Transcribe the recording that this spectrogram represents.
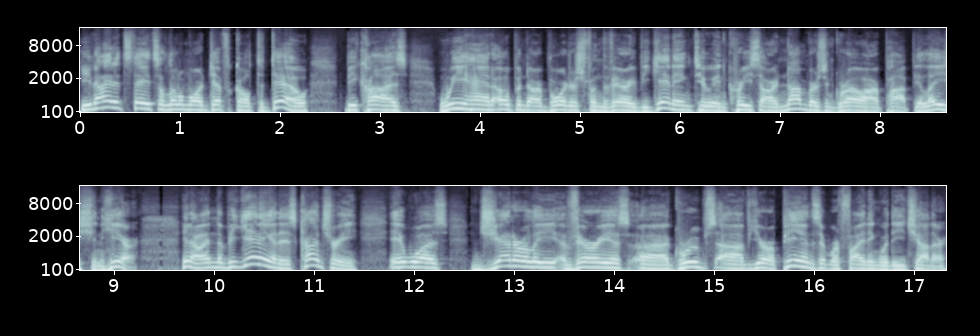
United States a little more difficult to do because we had opened our borders from the very beginning to increase our numbers and grow our population here. You know, in the beginning of this country, it was generally various uh, groups of Europeans that were fighting with each other,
